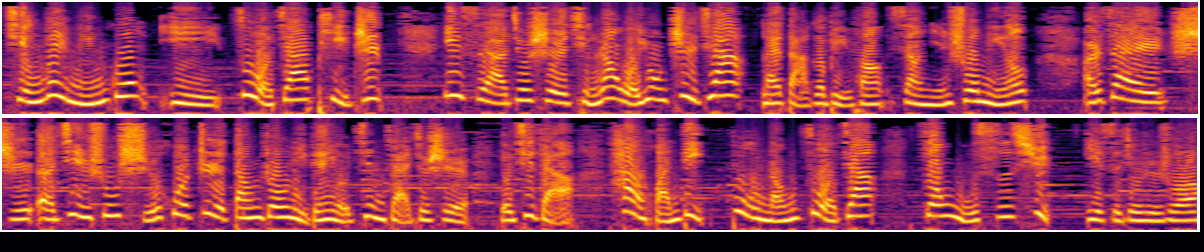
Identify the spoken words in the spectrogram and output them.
请为民工以作家辟之，意思呀就是请让我用治家来打个比方向您说明。而在《识呃晋书·识货志》当中里边有记载，就是有记载啊，汉桓帝。不能作家，曾无思绪，意思就是说，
